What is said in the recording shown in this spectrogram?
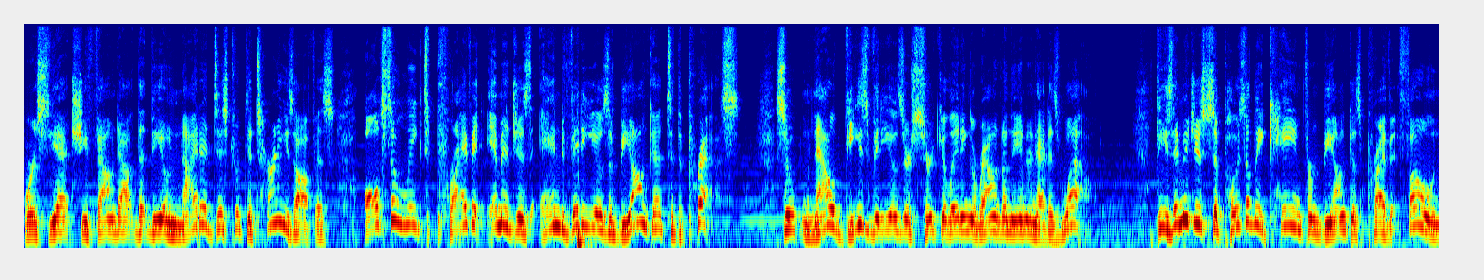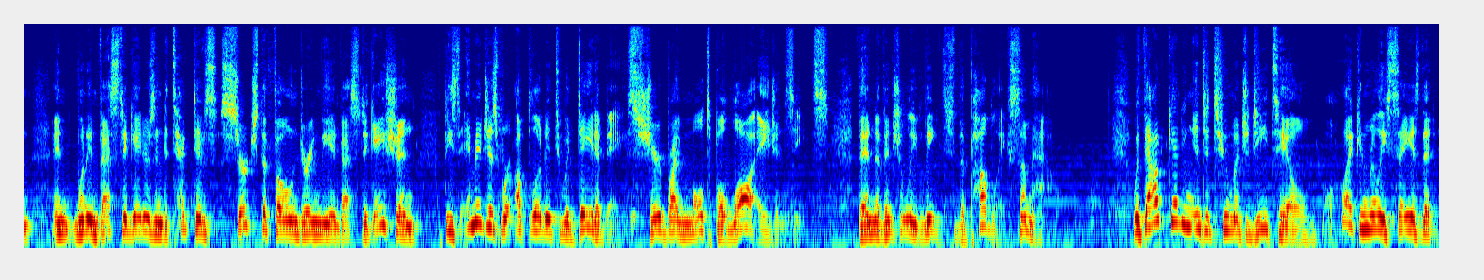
Worse yet, she found out that the Oneida District Attorney's Office also leaked private images and videos of Bianca to the press. So now these videos are circulating around on the internet as well. These images supposedly came from Bianca's private phone, and when investigators and detectives searched the phone during the investigation, these images were uploaded to a database shared by multiple law agencies, then eventually leaked to the public somehow. Without getting into too much detail, all I can really say is that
